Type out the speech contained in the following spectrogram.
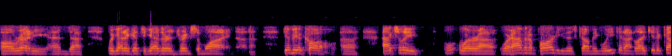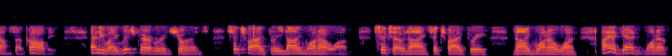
already. And uh, we got to get together and drink some wine. Uh, give me a call. Uh, actually, we're uh, we're having a party this coming week, and I'd like you to come. So call me. Anyway, Rich Gerber Insurance, six five three nine one zero oh one six zero oh nine six five three nine one zero oh one. I again want to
